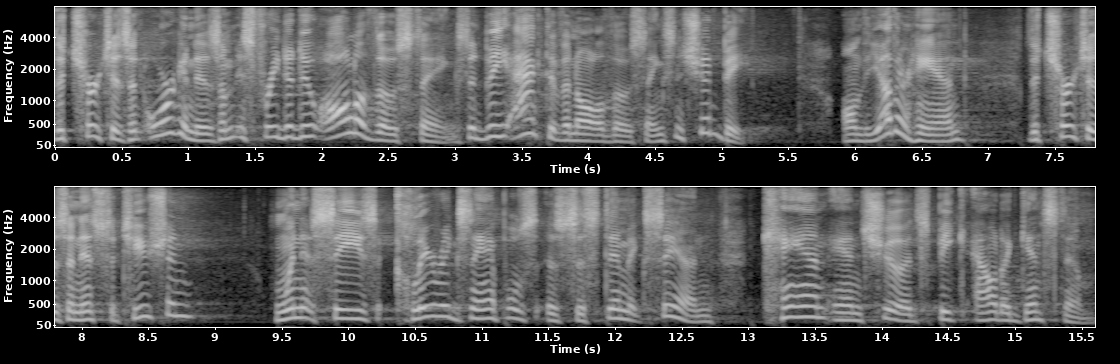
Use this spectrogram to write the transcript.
the church as an organism is free to do all of those things and be active in all of those things and should be. On the other hand, the church as an institution, when it sees clear examples of systemic sin, can and should speak out against them.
